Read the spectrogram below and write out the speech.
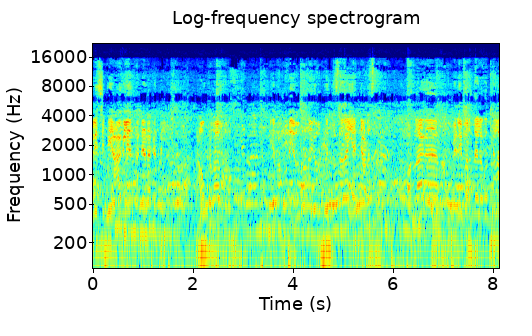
ರುಣಮುಕ್ತಿ ಆಗಲಿ ಅಂತ ಅಡ್ಡಾಡಕತ್ತಿಲ್ಲ ನಾವು ಕಲಾವಿದರು. ಈ ನಮ್ಮನ್ನ ಎಲ್ಲರೂ ಇವ್ರು ಬಿದ್ದು ಸರ ಎತ್ತಿ ಆಡಿಸ್ತಾರೆ. ಹೊಲದಾಗ ಅದು ಬೆಳೆ ಬರ್ತಾ ಇಲ್ಲ ಗೊತ್ತಿಲ್ಲ.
